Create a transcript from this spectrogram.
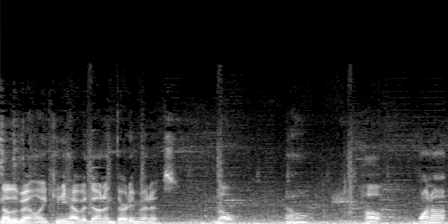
No, the Bentley. Can you have it done in 30 minutes? No. No? How? Why not?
